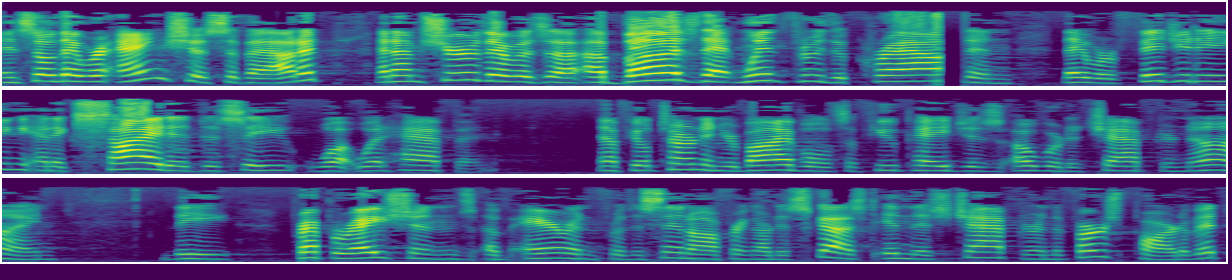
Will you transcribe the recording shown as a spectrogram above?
And so they were anxious about it, and I'm sure there was a, a buzz that went through the crowd, and they were fidgeting and excited to see what would happen. Now, if you'll turn in your Bibles a few pages over to chapter 9, the preparations of Aaron for the sin offering are discussed in this chapter, in the first part of it.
